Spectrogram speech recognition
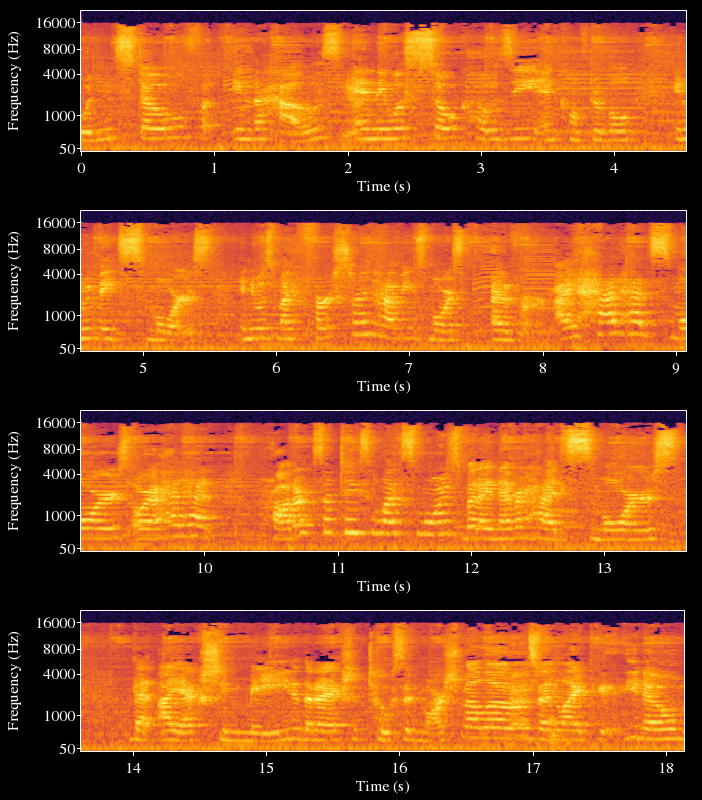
wooden stove in the house, Yeah. and it was so cozy and comfortable, and we made s'mores, and it was my first time having s'mores ever. I had had s'mores, or I had had products that tasted like s'mores, but I never had s'mores that I actually made, that I actually toasted marshmallows and like, you know,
